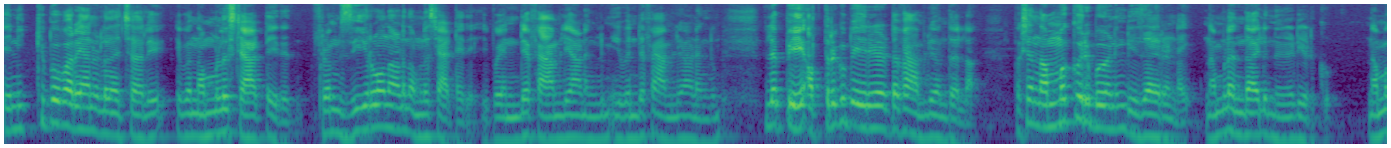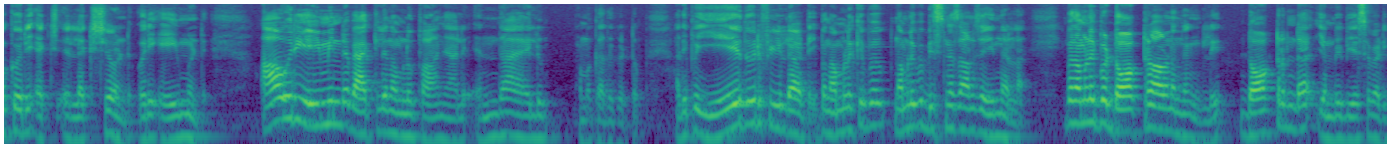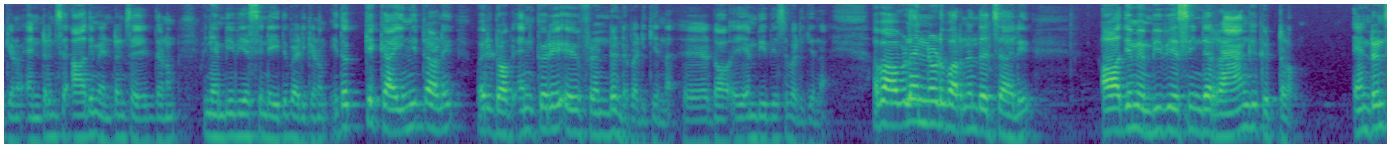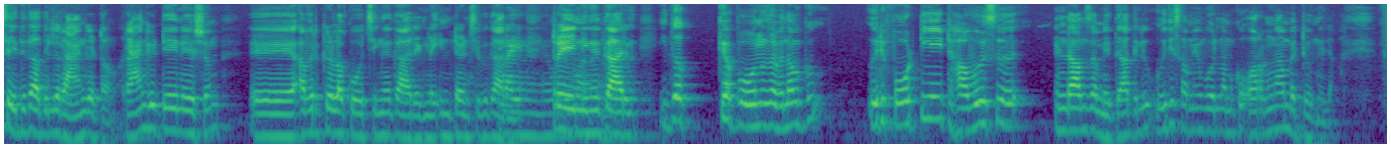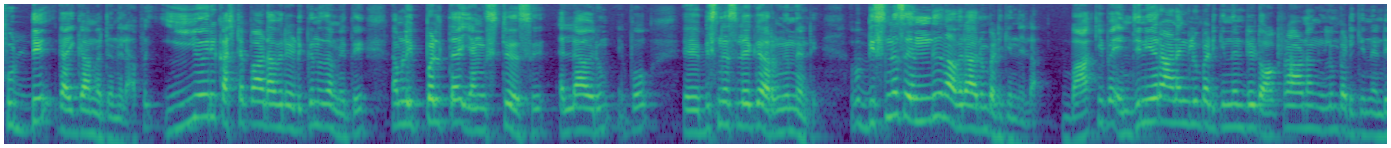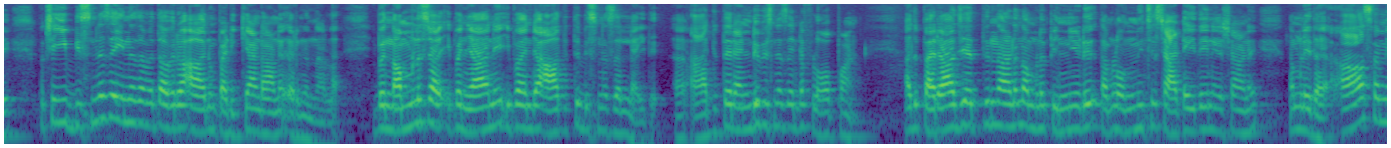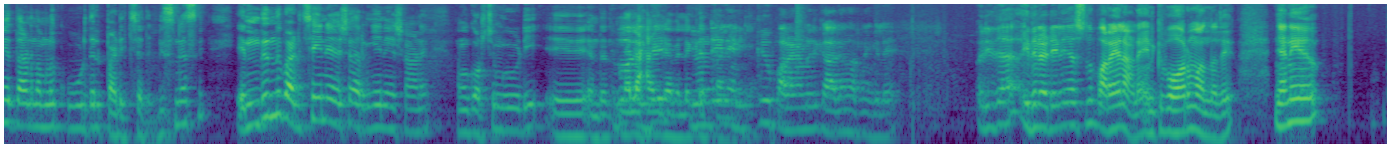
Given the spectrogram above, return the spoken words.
എനിക്കിപ്പോൾ പറയാനുള്ളത് വെച്ചാൽ ഇപ്പം നമ്മൾ സ്റ്റാർട്ട് ചെയ്തത് ഫ്രം സീറോ എന്നാണ് നമ്മൾ സ്റ്റാർട്ട് ചെയ്തത്. ഇപ്പോൾ എന്റെ ഫാമിലി ആണെങ്കിലും ഇവന്റെ ഫാമിലി ആണെങ്കിലും ഇല്ല പേ അത്രയ്ക്ക് പേര് കേട്ട ഫാമിലി ഒന്നുമല്ല പക്ഷെ നമുക്കൊരു ബേണിങ് ഡിസയർ ഉണ്ടായി. നമ്മൾ എന്തായാലും നേടിയെടുക്കും. നമുക്കൊരു ലക്ഷ്യമുണ്ട് ഒരു എയിമുണ്ട് ആ ഒരു എയിമിന്റെ ബാക്കിൽ നമ്മൾ പറഞ്ഞാൽ എന്തായാലും നമുക്കത് കിട്ടും. അതിപ്പോൾ ഏതൊരു ഫീൽഡാകട്ടെ ഇപ്പോൾ നമ്മൾക്കിപ്പോൾ നമ്മളിപ്പോൾ ബിസിനസ്സാണ് ചെയ്യുന്നുള്ള ഇപ്പോൾ നമ്മളിപ്പോൾ ഡോക്ടർ ആവണമെന്നെങ്കിൽ ഡോക്ടറിന്റെ എം ബി ബി എസ് പഠിക്കണം എൻട്രൻസ് ആദ്യം എൻട്രൻസ് എഴുതണം പിന്നെ എം ബി ബി എസിന്റെ ഇത് പഠിക്കണം. ഇതൊക്കെ കഴിഞ്ഞിട്ടാണ് ഒരു ഡോക്ടർ എനിക്കൊരു ഫ്രണ്ട് ഉണ്ട് പഠിക്കുന്ന എം ബി ബി എസ് പഠിക്കുന്ന. അപ്പോൾ അവൾ എന്നോട് പറഞ്ഞെന്താ വെച്ചാൽ ആദ്യം എം ബി ബി എസിന്റെ റാങ്ക് കിട്ടണം. എൻട്രൻസ് എഴുതിയിട്ട് അതിൽ റാങ്ക് കിട്ടണം. റാങ്ക് കിട്ടിയതിന് ശേഷം അവർക്കുള്ള കോച്ചിങ് കാര്യങ്ങൾ ഇന്റേൺഷിപ്പ് കാര്യങ്ങൾ ട്രെയിനിങ് കാര്യങ്ങൾ ഇതൊക്കെ പോകുന്ന സമയത്ത് നമുക്ക് ഒരു ഫോർട്ടി എയ്റ്റ് ഹവേഴ്സ് ഉണ്ടാകുന്ന സമയത്ത് അതിൽ ഒരു സമയം പോലും നമുക്ക് ഉറങ്ങാൻ പറ്റുന്നില്ല. ഫുഡ് കഴിക്കാൻ പറ്റുന്നില്ല. അപ്പോൾ ഈ ഒരു കഷ്ടപ്പാട് അവർ എടുക്കുന്ന സമയത്ത് നമ്മൾ ഇപ്പോഴത്തെ യങ്സ്റ്റേഴ്സ് എല്ലാവരും ഇപ്പോൾ ബിസിനസ്സിലേക്ക് ഇറങ്ങുന്നുണ്ട്. അപ്പോൾ ബിസിനസ് എന്തെന്ന് അവരാരും പഠിക്കുന്നില്ല. ബാക്കി ഇപ്പോൾ എഞ്ചിനീയർ ആണെങ്കിലും പഠിക്കുന്നുണ്ട് ഡോക്ടർ ആണെങ്കിലും പഠിക്കുന്നുണ്ട്. പക്ഷേ ഈ ബിസിനസ് ചെയ്യുന്ന സമയത്ത് അവർ ആരും പഠിക്കാണ്ടാണ് ഇറങ്ങുന്നുള്ളത് ഇപ്പം നമ്മൾ ഇപ്പം ഞാൻ ഇപ്പോൾ എന്റെ ആദ്യത്തെ ബിസിനസ് അല്ല ഇത്. ആദ്യത്തെ രണ്ട് ബിസിനസ് എന്റെ ഫ്ലോപ്പാണ് അത് പരാജയത്തിൽ നിന്നാണ് നമ്മൾ പിന്നീട് നമ്മൾ ഒന്നിച്ച് സ്റ്റാർട്ട് ചെയ്തതിന് ശേഷമാണ് നമ്മളിത് ആ സമയത്താണ് നമ്മൾ കൂടുതൽ പഠിച്ചത്. ബിസിനസ് എന്തെന്ന് പഠിച്ചതിന് ശേഷം ഇറങ്ങിയതിന് ശേഷമാണ് നമുക്ക് കുറച്ചും കൂടി എന്താ നല്ല ഹൈ ലെവലിലേക്ക് എനിക്ക് പറയാനുള്ള ഒരു കാര്യം പറഞ്ഞെങ്കിൽ ഒരിത് ഇത് ഇതിന്റെ ഇടയിൽ ഞാൻ ഒന്ന് പറയലാണ്. എനിക്ക് ഓർമ്മ വന്നത് ഞാൻ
